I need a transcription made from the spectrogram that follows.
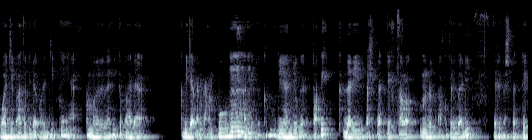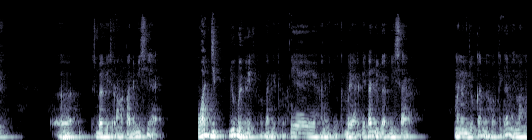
wajib atau tidak wajibnya ya kembali lagi kepada kebijakan kampus Mm-mm. kan gitu. Kemudian juga tapi dari perspektif kalau menurut aku pribadi dari perspektif eh, sebagai seorang akademisi ya wajib juga gitu kan gitu iya iya. Kan gitu. Biar kita juga bisa menunjukkan bahwa kita memang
